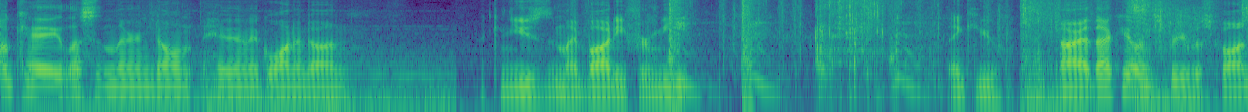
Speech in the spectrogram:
Okay, lesson learned. Don't hit an iguanodon. I can use my body for meat. Thank you. Alright, that killing spree was fun.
